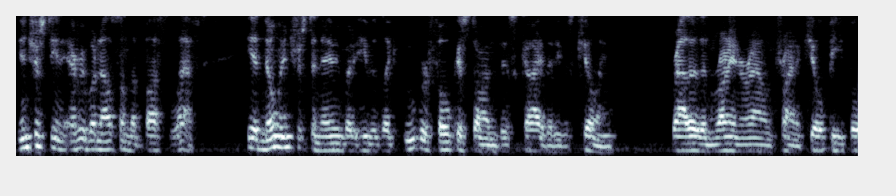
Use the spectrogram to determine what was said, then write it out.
interesting everyone else on the bus left. He had no interest in anybody. He was like uber focused on this guy that he was killing rather than running around trying to kill people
